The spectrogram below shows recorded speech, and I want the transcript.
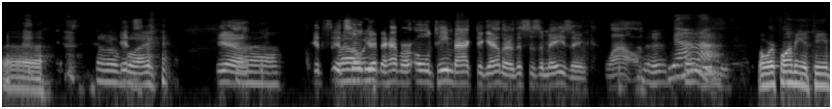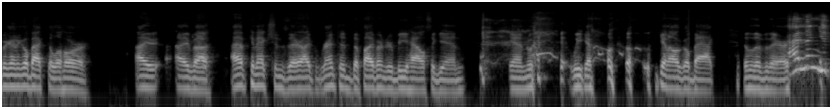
Uh, oh It's- boy. Yeah, Uh, it's it's well, so we- good to have our old team back together. This is amazing. Wow. it Yeah. well, we're forming a team. We're gonna go back to Lahore. I I've uh, I have connections there. I've rented the 500B house again, and we can all go, we can all go back and live there. Alan, you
